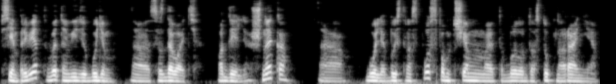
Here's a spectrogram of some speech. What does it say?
Всем привет! В этом видео будем а, создавать модель Шнека а, более быстрым способом, чем это было доступно ранее.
